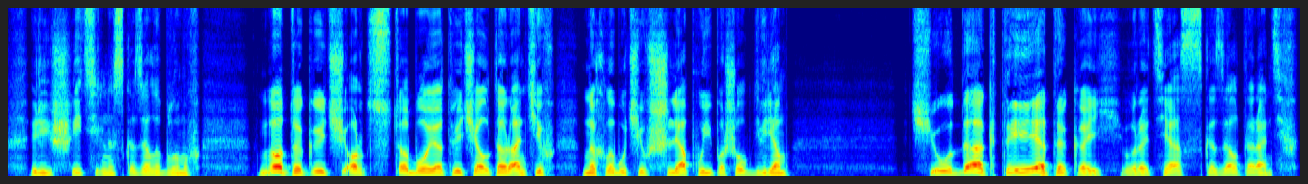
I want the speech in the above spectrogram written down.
— решительно сказал Обломов. «Ну так и черт с тобой», — отвечал Тарантьев, нахлобучив шляпу и пошел к дверям. «Чудак ты этакой!» — воротясь, сказал Тарантьев.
